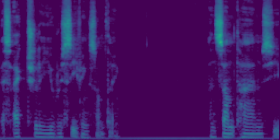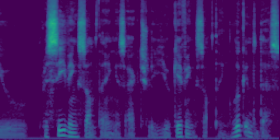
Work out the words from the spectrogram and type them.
is actually you receiving something. And sometimes you receiving something is actually you giving something. Look into this.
